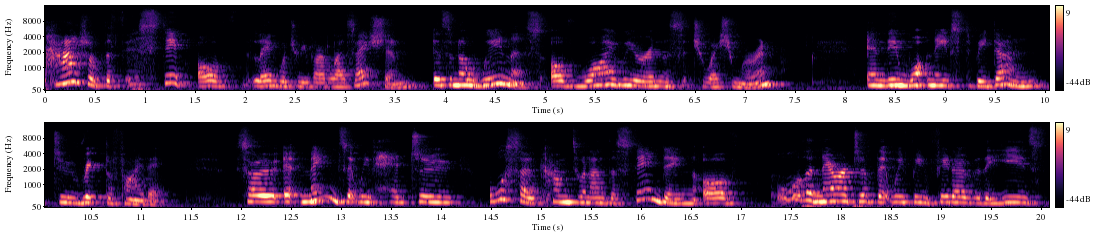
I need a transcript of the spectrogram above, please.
Part of the first step of language revitalisation is an awareness of why we are in the situation we're in and then what needs to be done to rectify that. So it means that we've had to also come to an understanding of all the narrative that we've been fed over the years,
